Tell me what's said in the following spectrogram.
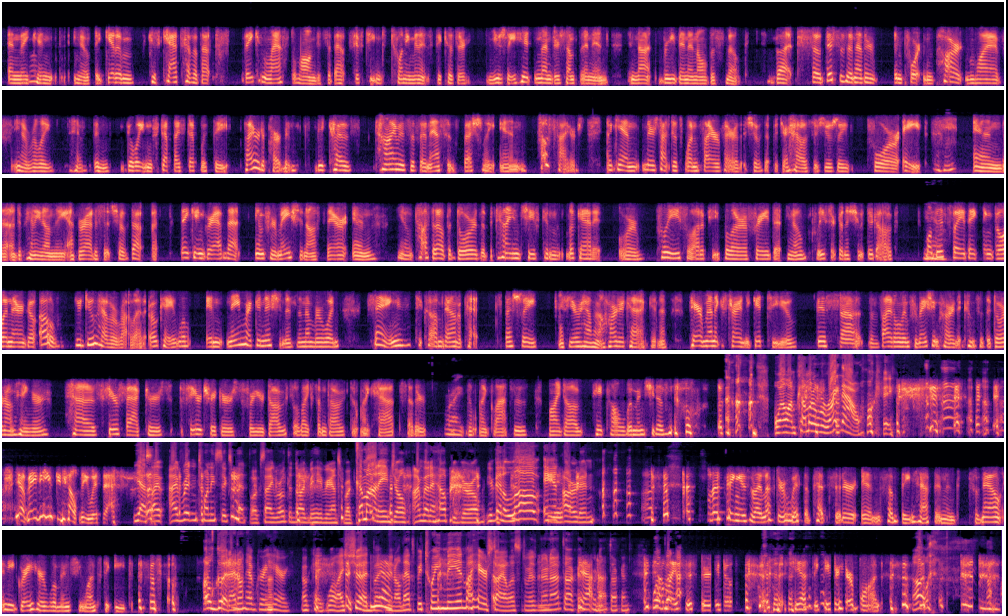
and they oh. can, you know, they get them because cats have about they can last long. It's about 15 to 20 minutes because they're usually hidden under something and, and not breathing in all the smoke. But so this is another important part and why I've, you know, really have been going step by step with the fire department because time is of an essence, especially in house fires. Again, there's not just one firefighter that shows up at your house. There's usually four or 8 and uh, depending on the apparatus that shows up, but they can grab that information off there and you know toss it out the door. The battalion chief can look at it, or police. A lot of people are afraid that you know police are going to shoot their dogs. Well, Yeah. this way they can go in there and go, oh, you do have a Rottweiler. Okay, well, and name recognition is the number one thing to calm down a pet, especially if you're having a heart attack and a paramedic's trying to get to you. This uh, the vital information card that comes with the doorknob hanger has fear factors, fear triggers for your dog. So, like some dogs don't like hats, others Right. don't like glasses. My dog hates all women. She doesn't know. Well, I'm coming over right now. Okay. yeah, maybe you can help me with that. Yes, I, I've written 26 pet books. I wrote the dog behavior answer book. Come on, Angel. I'm going to help you, girl. You're going to love Aunt Yeah. Arden. the thing is, I left her with a pet sitter, and something happened, and so now any gray haired woman she wants to eat. so Oh, good. I don't have gray uh, hair. Okay. Well, I should, but Yeah. you know that's between me and my hairstylist. We're not talking. Yeah. We're not talking. I tell Well, my I- sister, you know, she has to keep her hair blonde. Oh,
